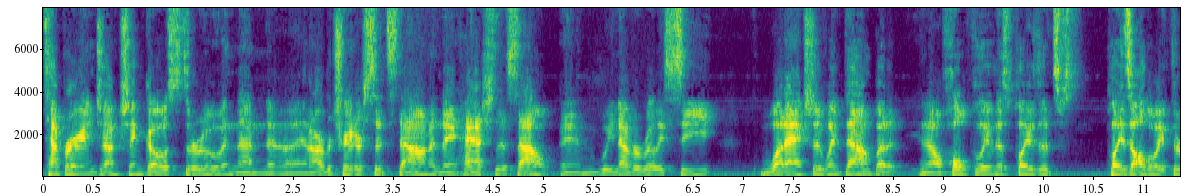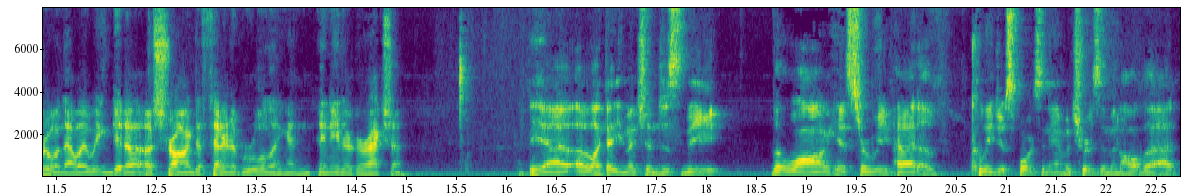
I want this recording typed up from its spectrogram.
temporary injunction goes through and then uh, an arbitrator sits down and they hash this out and we never really see what actually went down but you know hopefully this plays its plays all the way through and that way we can get a, a strong definitive ruling in, in either direction. Yeah I, I like that you mentioned just the the long history we've had of collegiate sports and amateurism and all that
